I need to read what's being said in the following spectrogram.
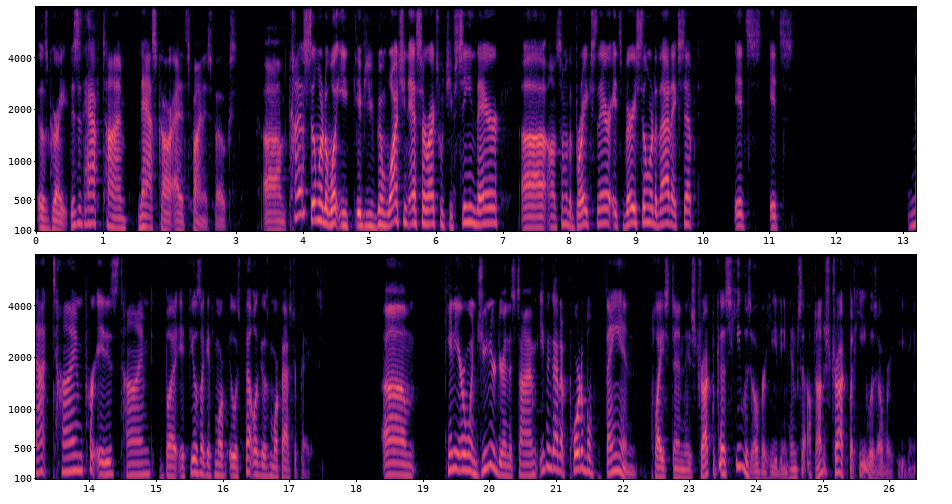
It was great. This is halftime NASCAR at its finest, folks. Um, kind of similar to what you, if you've been watching SRX, what you've seen there uh, on some of the breaks there, it's very similar to that, except it's it's not timed per it is timed, but it feels like it's more. It was felt like it was more faster paced. Um, Kenny Irwin Jr. during this time even got a portable fan placed in his truck because he was overheating himself, not his truck, but he was overheating.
